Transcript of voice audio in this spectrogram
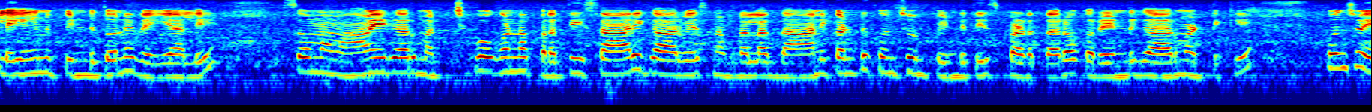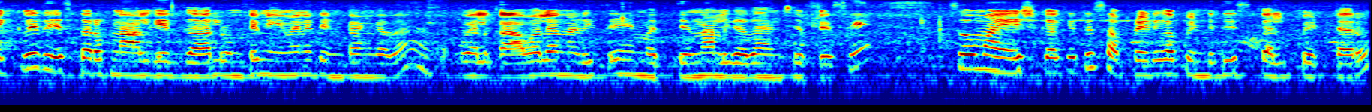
ప్లెయిన్ పిండితోనే వేయాలి. సో మా మామయ్య గారు మర్చిపోకుండా ప్రతిసారి గారు వేసినప్పుడల్లా దానికంటూ కొంచెం పిండి తీసి పెడతారు. ఒక రెండు గారు మట్టికి కొంచెం ఎక్కువే తీస్తారు. ఒక నాలుగైదు గారెలు ఉంటే మేమైనా తింటాం కదా. ఒకవేళ కావాలని అడిగితే మరి తినాలి కదా అని చెప్పేసి. సో మా ఏష్కాకి అయితే సపరేట్గా పిండి తీసి కలిపి పెట్టారు.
